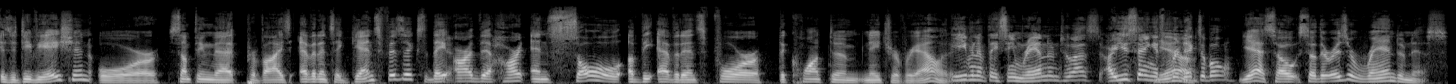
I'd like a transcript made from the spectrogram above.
is a deviation or something that provides evidence against physics. They are the heart and soul of the evidence for the quantum nature of reality. Even if they seem random to us, are you saying it's Yeah. predictable? Yeah, so so there is a randomness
